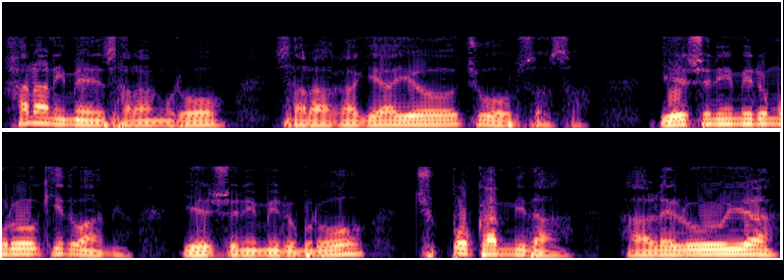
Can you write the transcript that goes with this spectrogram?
하나님의 사랑으로 살아가게 하여 주옵소서. 예수님 이름으로 기도하며 예수님 이름으로 축복합니다. 할렐루야.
